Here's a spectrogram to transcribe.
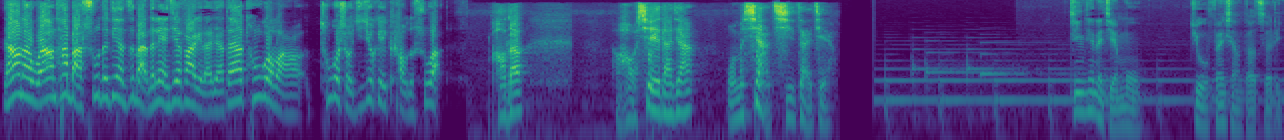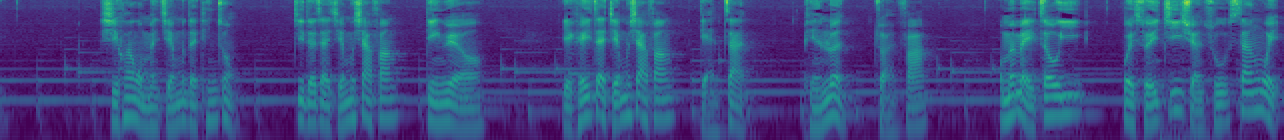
然后呢，我让他把书的电子版的链接发给大家，大家通过网通过手机就可以看我的书了。好的，好，谢谢大家，我们下期再见。今天的节目就分享到这里，喜欢我们节目的听众，记得在节目下方订阅哦，也可以在节目下方点赞、评论、转发。我们每周一会随机选出三位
